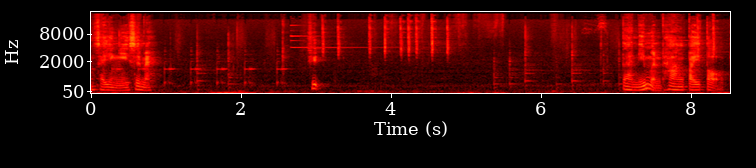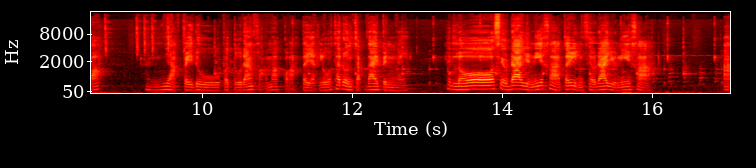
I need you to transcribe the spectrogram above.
ต้องใช้อย่างนี้ใช่ไหมชิแต่อันนี้เหมือนทางไปต่อปะฉันอยากไปดูประตูด้านขวามากกว่า แต่อยากรู้ว่าถ้าโดนจับได้เป็นไงเฮลโลเซลดาอยู่นี่ค่ะเจ้าหญิงเซลดาอยู่นี่ค่ะอะ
